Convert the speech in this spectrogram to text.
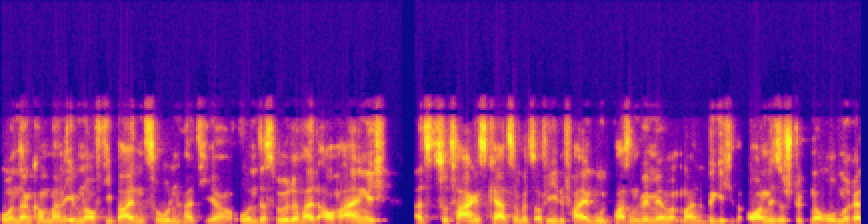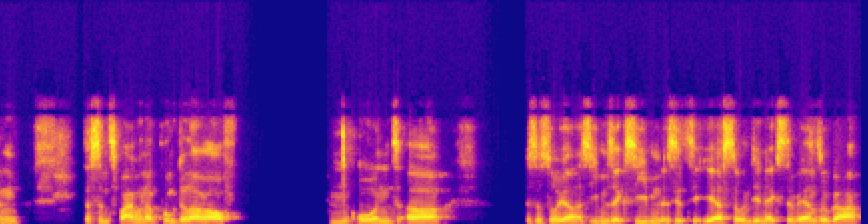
Und dann kommt man eben auf die beiden Zonen halt hier. Und das würde halt auch eigentlich, also zur Tageskerze wird es auf jeden Fall gut passen, wenn wir mal wirklich ein ordentliches Stück nach oben rennen. Das sind 200 Punkte darauf. Und äh, es ist so, ja, 767 ist jetzt die erste und die nächste wären sogar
